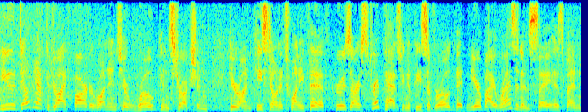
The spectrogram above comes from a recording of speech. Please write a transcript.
You don't have to drive far to run into road construction. Here on Keystone at 25th, crews are strip patching a piece of road that nearby residents say has been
